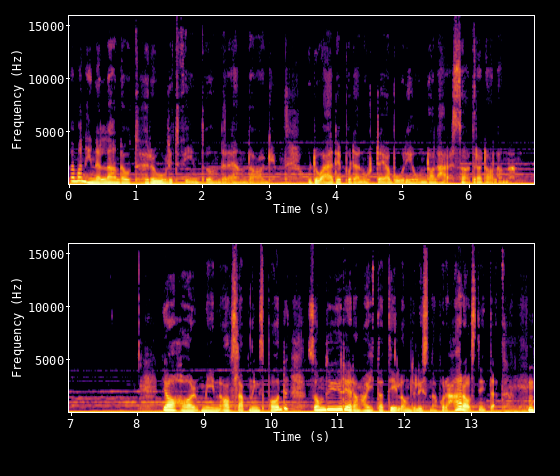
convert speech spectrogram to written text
Men man hinner landa otroligt fint under en dag. Och då är det på den ort där jag bor i Horndal här, södra Dalarna. Jag har min avslappningspodd som du ju redan har hittat till om du lyssnar på det här avsnittet.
